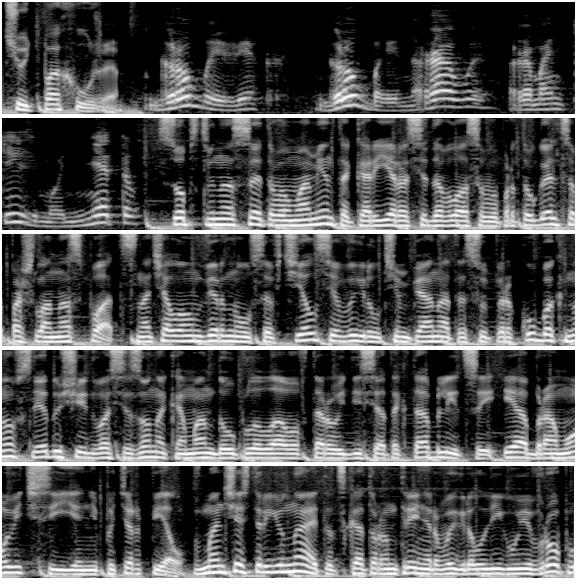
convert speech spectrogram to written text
чуть похуже. Грубый век грубые нравы, романтизму нету. Собственно, с этого момента карьера седовласого португальца пошла на спад. Сначала он вернулся в Челси, выиграл чемпионат и суперкубок, но в следующие два сезона команда уплыла во второй десяток таблицы, и Абрамович сие не потерпел. В Манчестер Юнайтед, с которым тренер выиграл Лигу Европы,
